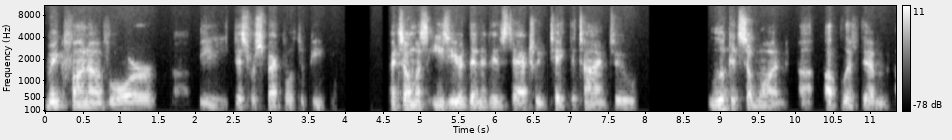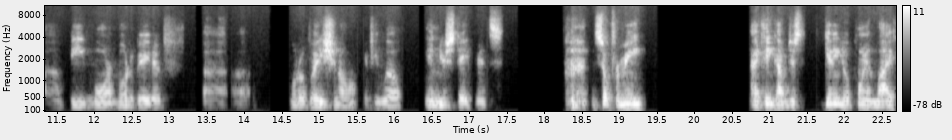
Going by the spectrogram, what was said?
make fun of or uh, be disrespectful to people it's almost easier than it is to actually take the time to look at someone uh, uplift them uh, be more motivative uh, uh, motivational if you will in your statements so for me i think i'm just getting to a point in life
